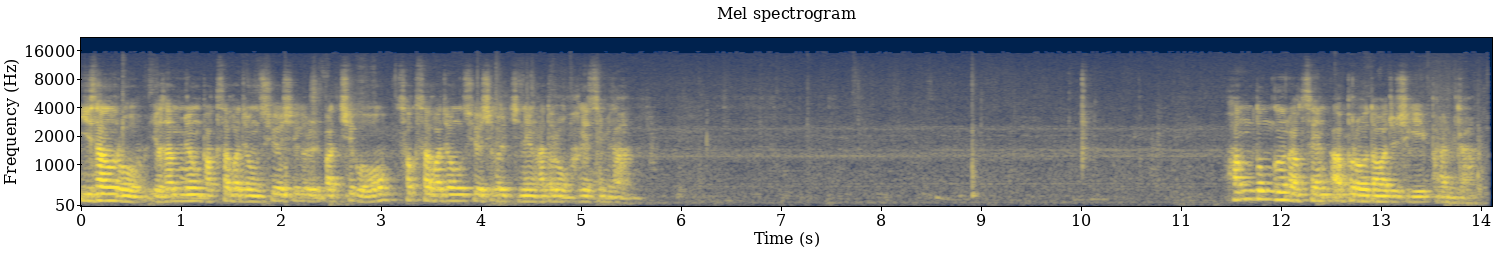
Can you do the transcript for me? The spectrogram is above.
이상으로 6명 박사과정 수여식을 마치고 석사과정 수여식을 진행하도록 하겠습니다. 황동근 학생 앞으로 나와주시기 바랍니다.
